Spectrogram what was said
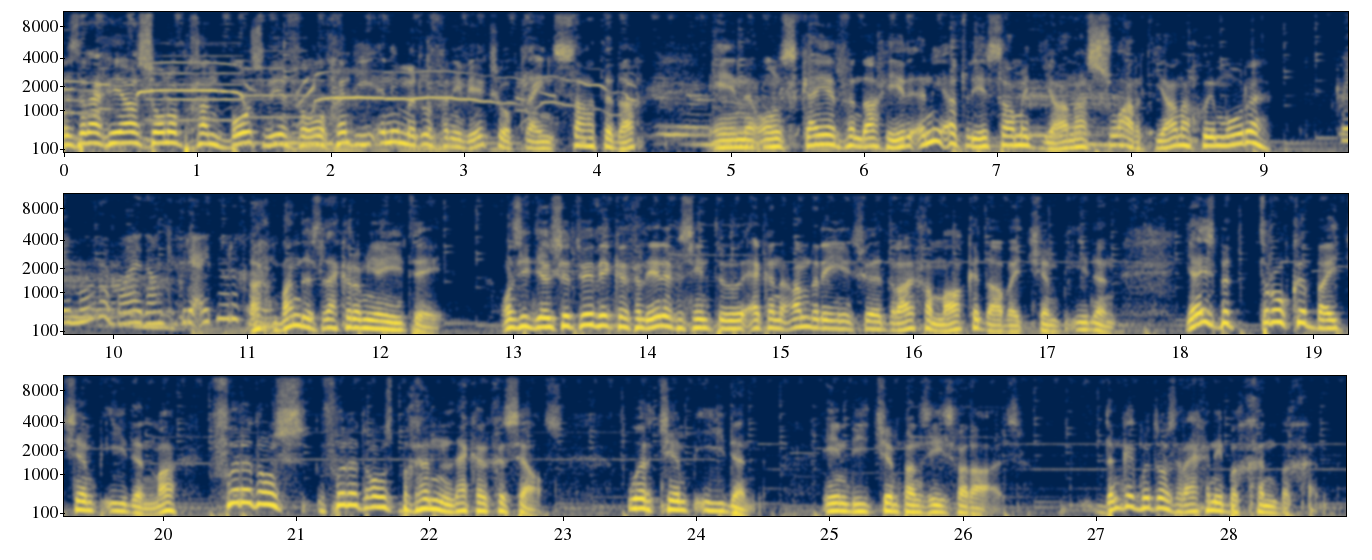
Dis reg ja, sonopgang bos weer vanoggend hier in die middel van die week so op klein Saterdag. En uh, ons kuier vandag hier in die ateljee saam met Jana Swart. Jana, goeiemôre. Goeiemôre, baie dankie vir die uitnodiging. Ag man, dis lekker om jou hier te hê. Ons het jou so 2 weke gelede gesien toe ek en Andre so 'n draai gemaak het daar by Chimp Eden. Jy is betrokke by Chimp Eden, maar voordat ons voordat ons begin lekker gesels oor Chimp Eden en die chimpansees wat daar is. Dink ek moet ons reg in die begin begin.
